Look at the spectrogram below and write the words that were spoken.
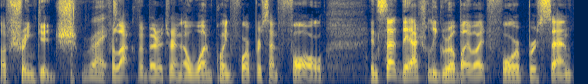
of shrinkage, Right. for lack of a better term, a 1.4% fall. Instead, they actually grew by about 4%.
